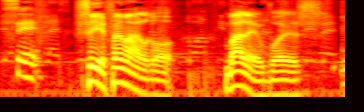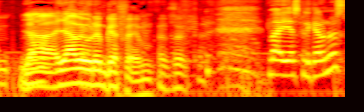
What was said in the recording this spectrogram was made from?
Sí. Sí, fem algo. Vale, pues ja, ja veurem què fem. Exacte. Va, i expliqueu-nos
